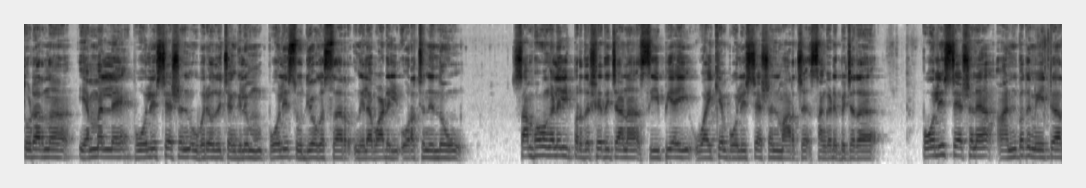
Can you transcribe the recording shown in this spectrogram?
തുടർന്ന് M L A police station ഉപരോധിച്ചെങ്കിലും പോലീസ് ഉദ്യോഗസ്ഥർ നിലപാടിൽ ഉറച്ചുനിന്നു സംഭവങ്ങളിൽ പ്രതിഷേധിച്ചാണ് C P I Vaikom police station march സംഘടിപ്പിച്ചത്. പോലീസ് സ്റ്റേഷന് അൻപത് മീറ്റർ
